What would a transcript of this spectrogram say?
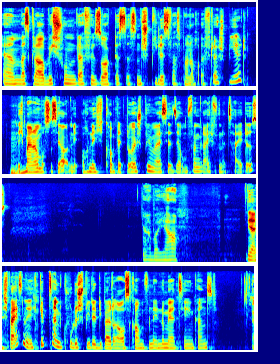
Ähm, was glaube ich schon dafür sorgt, dass das ein Spiel ist, was man auch öfter spielt. Mhm. Ich meine, man muss es ja auch nicht komplett durchspielen, weil es ja sehr umfangreich von der Zeit ist. Aber ja. Ja, ich weiß nicht. Gibt es denn coole Spiele, die bald rauskommen, von denen du mir erzählen kannst? Äh,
